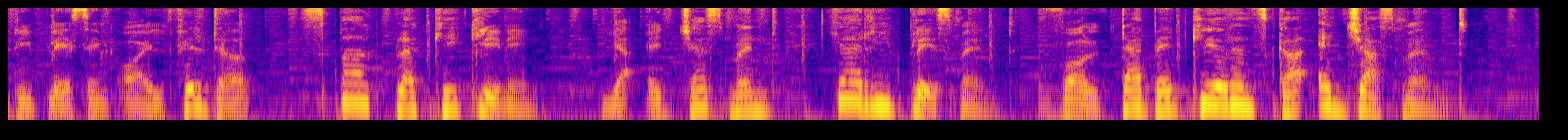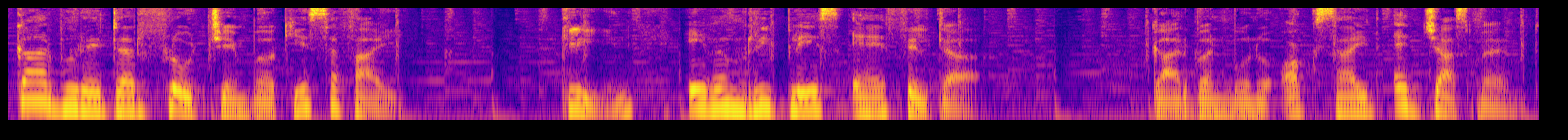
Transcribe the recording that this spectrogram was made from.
replacing oil filter spark plug की क्लीनिंग या एडजस्टमेंट या रिप्लेसमेंट वॉल टैपेड क्लियरेंस का एडजस्टमेंट कार्बोरेटर फ्लोट चेंबर की सफ़ाई क्लीन एवं replace air filter carbon monoxide adjustment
